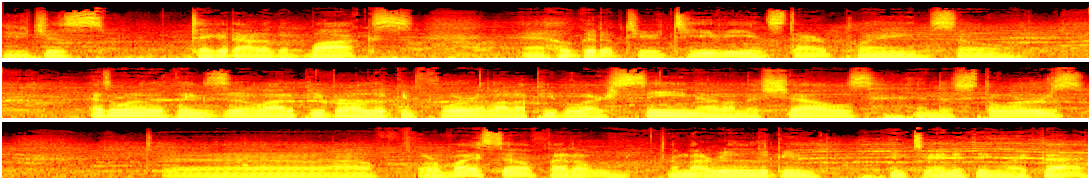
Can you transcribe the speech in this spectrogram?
You just take it out of the box and hook it up to your TV and start playing. So that's one of the things that a lot of people are looking for. A lot of people are seeing out on the shelves in the stores. Uh, for myself, I don't. I'm not really looking into anything like that.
